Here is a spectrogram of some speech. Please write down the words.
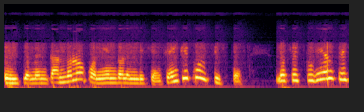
implementándolo, poniéndolo en vigencia. ¿En qué consiste? Los estudiantes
